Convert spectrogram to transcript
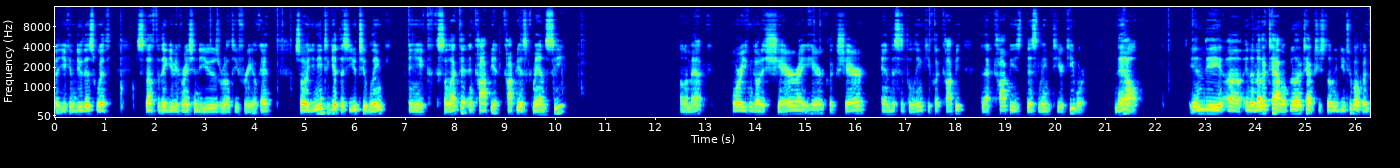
but you can do this with stuff that they give you permission to use royalty free, okay? So you need to get this YouTube link and you select it and copy it. Copy as Command C on a Mac, or you can go to share right here, click share, and this is the link. You click copy, and that copies this link to your keyboard. Now, in the uh, in another tab, open another tab because you still need YouTube open.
